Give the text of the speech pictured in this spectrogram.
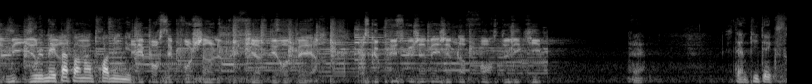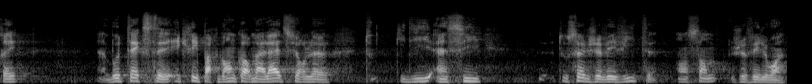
le meilleur. Je vous le mets pas pendant trois minutes. Il est pour ses prochains le Voilà. C'est un petit extrait, un beau texte écrit par Grand Corps Malade sur le, qui dit ainsi Tout seul je vais vite, ensemble je vais loin.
